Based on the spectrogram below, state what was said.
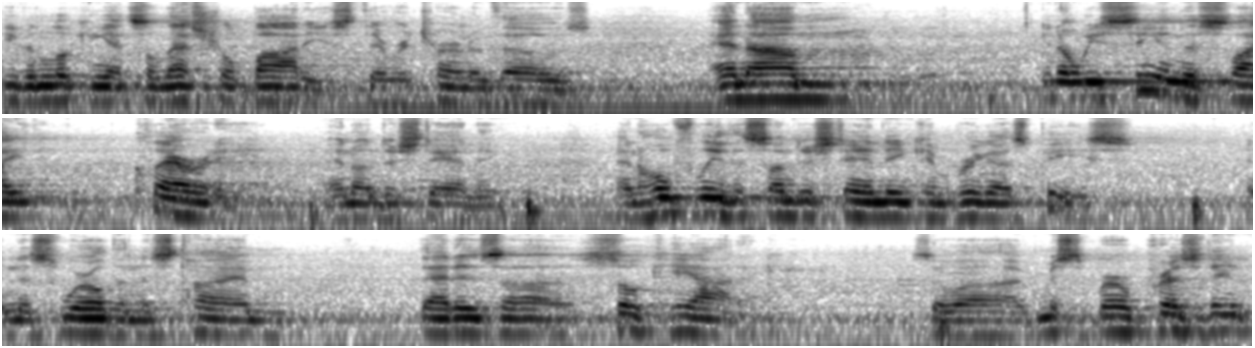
even looking at celestial bodies, the return of those. And, um, you know, we see in this light clarity and understanding. And hopefully, this understanding can bring us peace in this world in this time that is uh, so chaotic. So, uh, Mr. Borough President,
